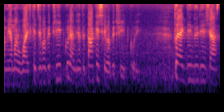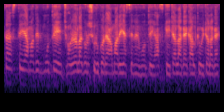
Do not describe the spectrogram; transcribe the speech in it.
আমি আমার ওয়াইফকে যেভাবে ট্রিট করি, আমি যাতে তাকে সেভাবে ট্রিট করি। তো একদিন, দুই দিন সে আস্তে আস্তে আমাদের মধ্যে ঝগড়া লাগানো শুরু করে, আমার ইয়াসিনের মধ্যে, আজকে এটা লাগায়, কালকে ওইটা লাগায়।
